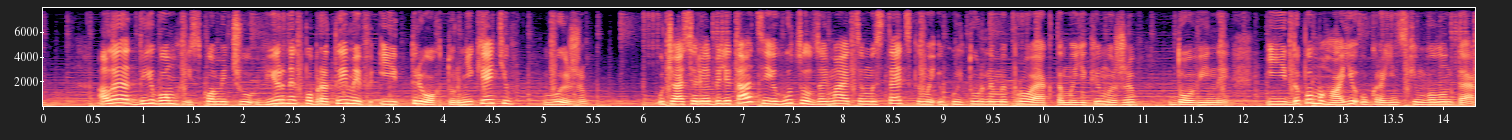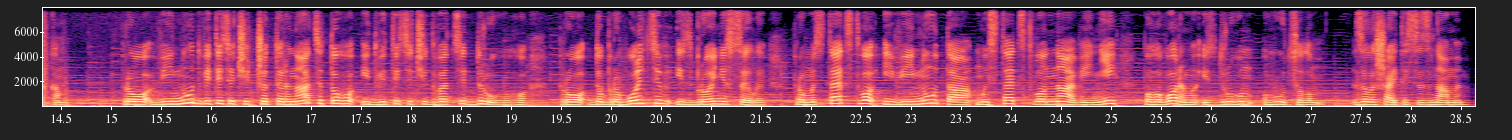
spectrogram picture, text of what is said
Але дивом із поміччю вірних побратимів і трьох турнікетів вижив. У часі реабілітації Гуцул займається мистецькими і культурними проектами, якими жив до війни, і допомагає українським волонтеркам. Про війну 2014 і 2022, про добровольців і збройні сили, про мистецтво і війну та мистецтво на війні поговоримо із другом Гуцулом. Залишайтеся з нами.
